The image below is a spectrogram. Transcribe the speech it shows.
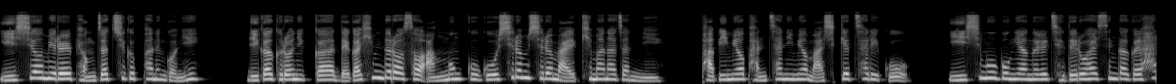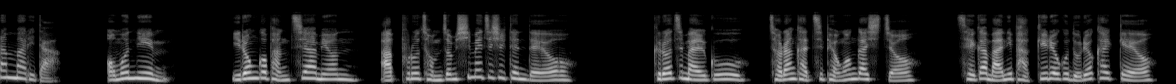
이 시어미를 병자 취급하는 거니? 네가 그러니까 내가 힘들어서 악몽 꾸고 시름시름 앓기만 하잖니. 밥이며 반찬이며 맛있게 차리고 이 시모봉양을 제대로 할 생각을 하란 말이다. 어머님, 이런 거 방치하면 앞으로 점점 심해지실 텐데요. 그러지 말고 저랑 같이 병원 가시죠. 제가 많이 바뀌려고 노력할게요.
